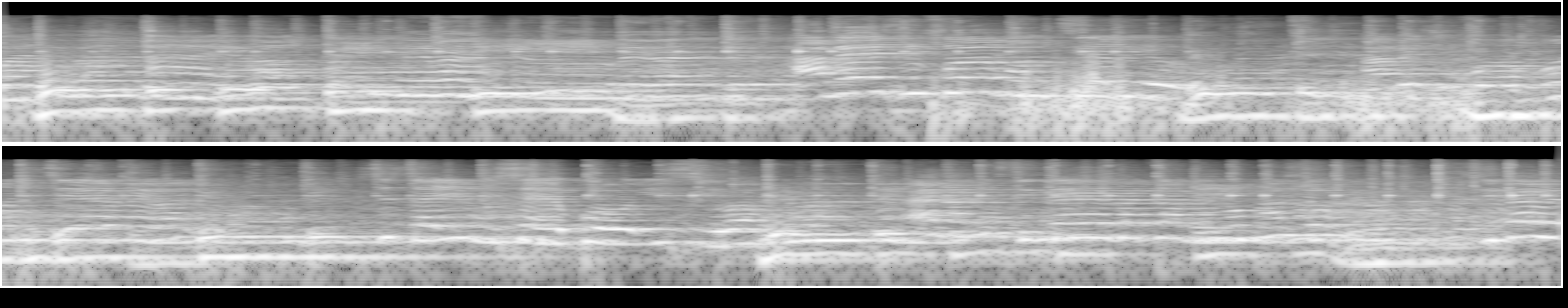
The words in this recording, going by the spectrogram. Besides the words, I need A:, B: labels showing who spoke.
A: Bye.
